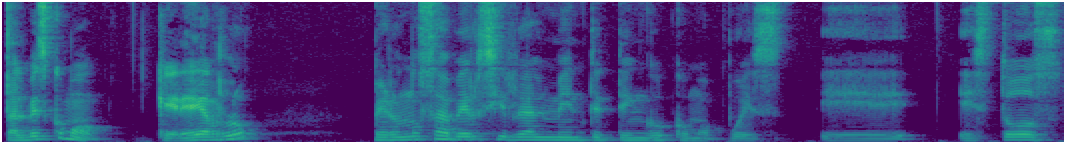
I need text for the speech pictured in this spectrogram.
tal vez como quererlo, pero no saber si realmente tengo como pues eh, estos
